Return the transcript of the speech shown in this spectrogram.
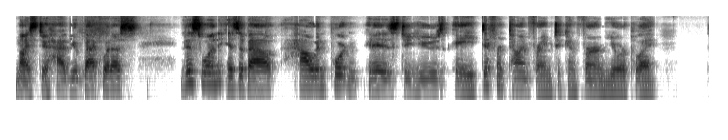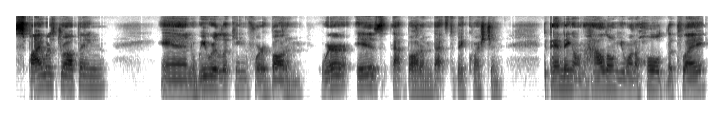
Nice to have you back with us. This one is about how important it is to use a different time frame to confirm your play. SPY was dropping and we were looking for a bottom. Where is that bottom? That's the big question. Depending on how long you want to hold the play,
